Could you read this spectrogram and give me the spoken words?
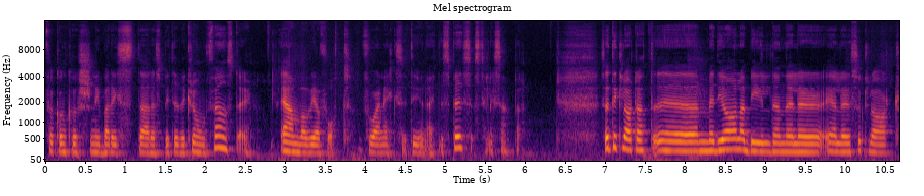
för konkursen i Barista respektive Kronfönster än vad vi har fått för vår exit i United Spaces till exempel. Så det är klart att eh, mediala bilden eller, eller såklart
